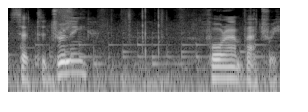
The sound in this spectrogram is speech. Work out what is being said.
set to drilling 4 amp battery.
